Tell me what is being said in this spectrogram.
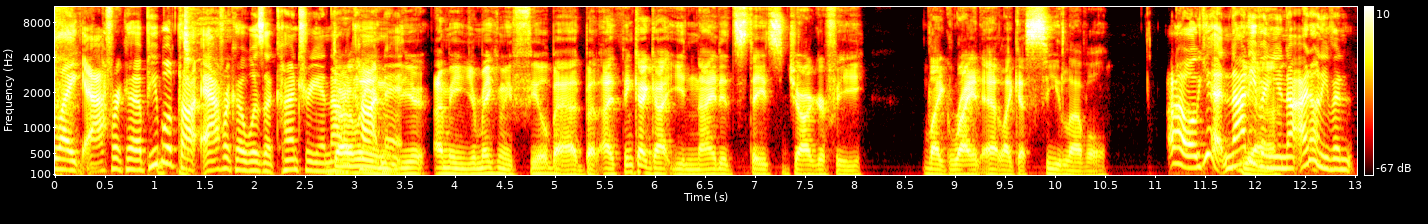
like Africa? People thought Africa was a country and not a continent. I mean, you're making me feel bad, but I think I got United States geography like right at like a sea level. Oh yeah, not even Yeah. you know. I don't even.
